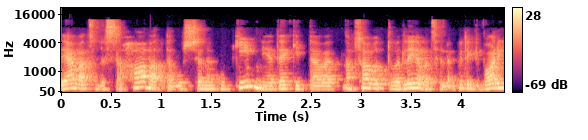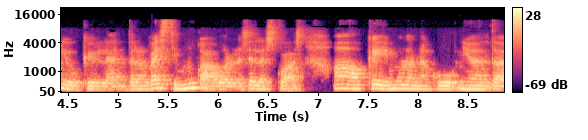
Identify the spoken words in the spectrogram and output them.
jäävad sellesse haavatavusse nagu kinni ja tekitavad, noh, saavutavad, leiavad selle kuidagi varjukülle, nendel on hästi mugav olla selles kohas. aa, okei okay,, mul on nagu nii-öelda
